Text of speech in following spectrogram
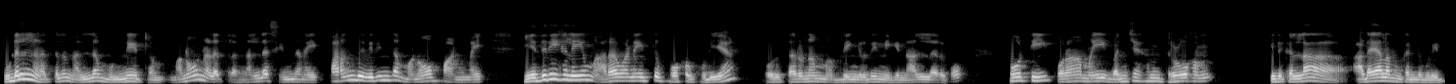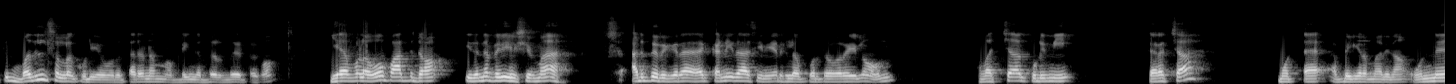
உடல் நலத்துல நல்ல முன்னேற்றம் மனோநலத்துல நல்ல சிந்தனை பறந்து விரிந்த மனோப்பான்மை எதிரிகளையும் அரவணைத்து போகக்கூடிய ஒரு தருணம் அப்படிங்கிறது இன்னைக்கு நாளில் இருக்கும். போட்டி பொறாமை வஞ்சகம் துரோகம் இதுக்கெல்லாம் அடையாளம் கண்டுபிடித்து பதில் சொல்லக்கூடிய ஒரு தருணம் அப்படிங்கிறது இருந்துகிட்டு இருக்கும். எவ்வளவோ பார்த்துட்டோம். இது என்ன பெரிய விஷயமா? அடுத்து இருக்கிற கன்னிராசி நேர்களை பொறுத்த வரையிலும் வச்சா குடுமி சிரைச்சா மொட்டை அப்படிங்கிற மாதிரி தான் ஒன்று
